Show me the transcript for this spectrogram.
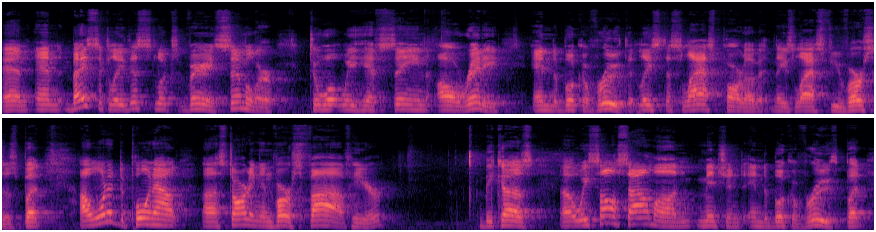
And, and basically, this looks very similar to what we have seen already in the book of Ruth, at least this last part of it in these last few verses. But I wanted to point out, uh, starting in verse 5 here, because uh, we saw Salmon mentioned in the book of Ruth, but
